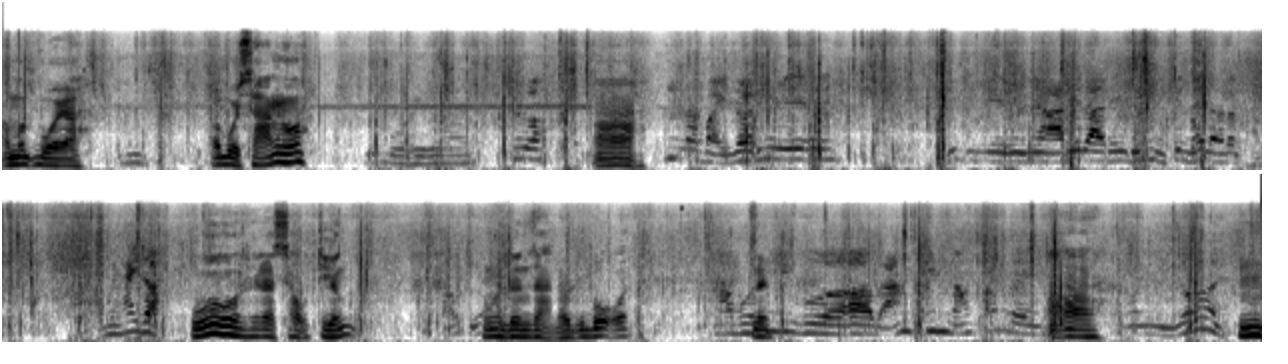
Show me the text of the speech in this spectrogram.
À, một buổi à? À, buổi sáng đúng không? Buổi trưa. À. Đi là 7 giờ đi đi, nhà đi ra đi ở trên đấy là là khoảng 12 giờ. Ồ, thế là 6 tiếng. 6 tiếng. Không đơn giản đâu đi bộ ấy. Mà vừa Lên. đi vừa bán chim bán sóng về. À, à rồi nghỉ rồi ừ.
